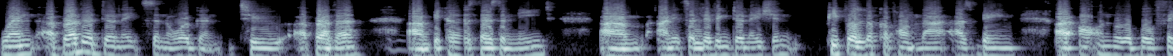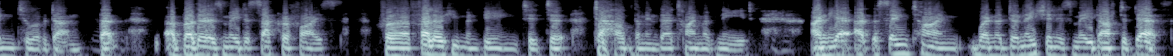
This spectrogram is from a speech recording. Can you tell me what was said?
when a brother donates an organ to a brother um, because there's a need um, and it's a living donation, people look upon that as being an honorable thing to have done. That a brother has made a sacrifice for a fellow human being to, to, to help them in their time of need. Mm-hmm. And yet, at the same time, when a donation is made after death,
